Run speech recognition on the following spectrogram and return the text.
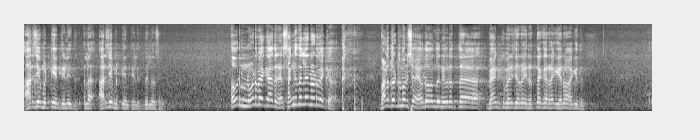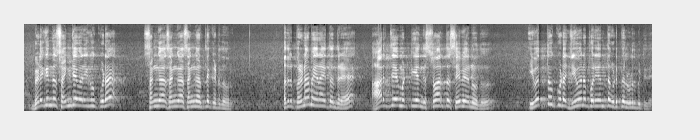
ಆರ್ ಜೆ ಮಟ್ಟಿ ಅಂತ ಹೇಳಿದ್ರು. ಅಲ್ಲ, ಆರ್ ಜೆ ಮಟ್ಟಿ ಅಂತ ಹೇಳಿದ್ರು ಬಿಲ್ಲೋ ಸಂಘ ಅವ್ರನ್ನ ನೋಡಬೇಕಾದ್ರೆ ಸಂಘದಲ್ಲೇ ನೋಡಬೇಕು. ಭಾಳ ದೊಡ್ಡ ಮನುಷ್ಯ, ಯಾವುದೋ ಒಂದು ನಿವೃತ್ತ ಬ್ಯಾಂಕ್ ಮ್ಯಾನೇಜರು ಈ ರತ್ನಾಕರಾಗಿ ಏನೋ ಆಗಿದ್ರು. ಬೆಳಗಿಂದ ಸಂಜೆವರೆಗೂ ಕೂಡ ಸಂಘ ಸಂಘ ಸಂಘ ಅಂತಲೇ ಕಟ್ಟಿದವರು. ಅದರ ಪರಿಣಾಮ ಏನಾಯ್ತಂದರೆ ಆರ್ ಜೆ ಮಟ್ಟಿಯ ನಿಸ್ವಾರ್ಥ ಸೇವೆ ಅನ್ನೋದು ಇವತ್ತು ಕೂಡ ಜೀವನ ಪರ್ಯಂತ ಉಡುಪಿಯಲ್ಲಿ ಉಳಿದುಬಿಟ್ಟಿದೆ.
